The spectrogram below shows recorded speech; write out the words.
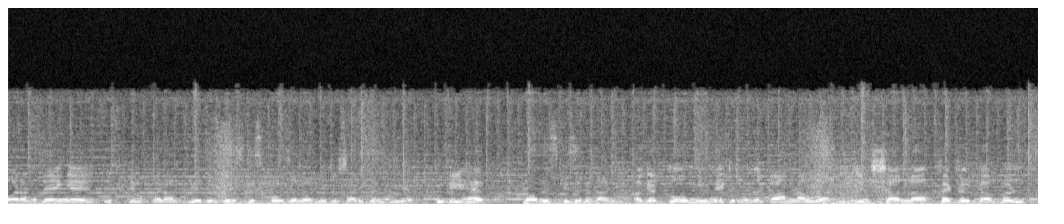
और हम देंगे इसके ऊपर अब ये जो वेस्ट डिस्पोजल और ये जो सारी गंदगी है क्योंकि यह प्रोविंस की ज़िम्मेदारी। अगर दो महीने के अंदर काम ना हुआ तो इन फेडरल गवर्नमेंट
